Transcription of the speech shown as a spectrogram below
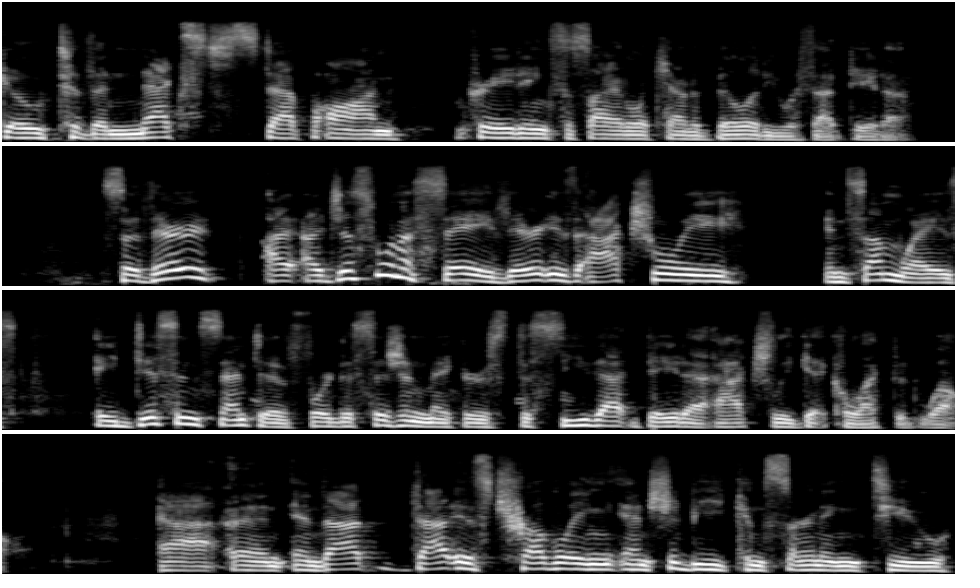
go to the next step on creating societal accountability with that data. So there, I, I just want to say there is actually, in some ways, a disincentive for decision makers to see that data actually get collected well. Uh, and and that that is troubling and should be concerning to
